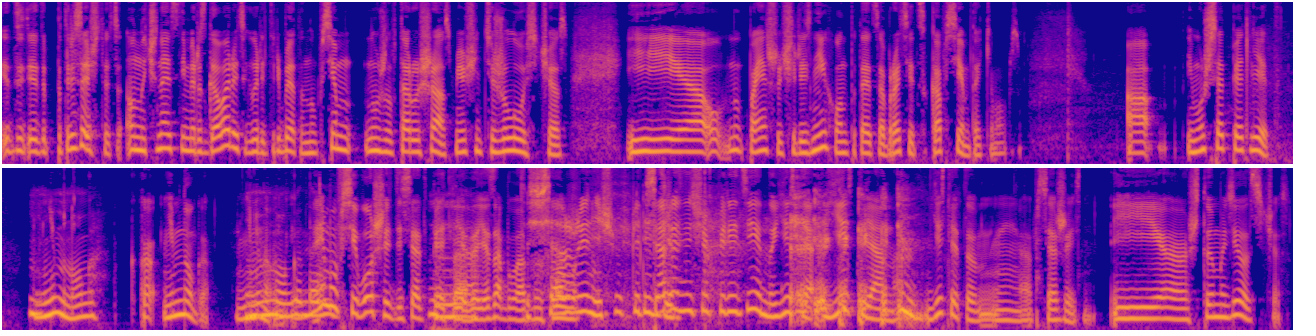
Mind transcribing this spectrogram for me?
это, это потрясающая ситуация, он начинает с ними разговаривать и говорит, ребята, ну, всем нужен второй шанс, мне очень тяжело сейчас. И, э, ну, понятно, что через них он пытается обратиться ко всем таким образом. А ему 65 лет. Немного. Как, немного. Немного, немного да. Ему всего 65 да. лет, да, я забыла одно вся слово. Жизнь еще впереди. Вся жизнь еще впереди, но есть ли, есть ли она? Есть ли это вся жизнь? И э, что ему делать сейчас?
